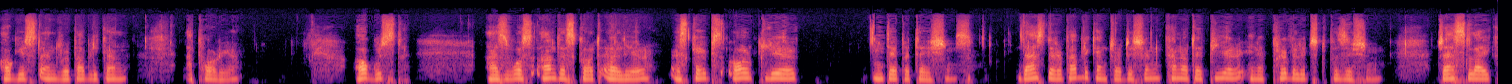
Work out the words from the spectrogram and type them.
August and Republican Aporia. August, as was underscored earlier, escapes all clear interpretations. Thus, the Republican tradition cannot appear in a privileged position. Just like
